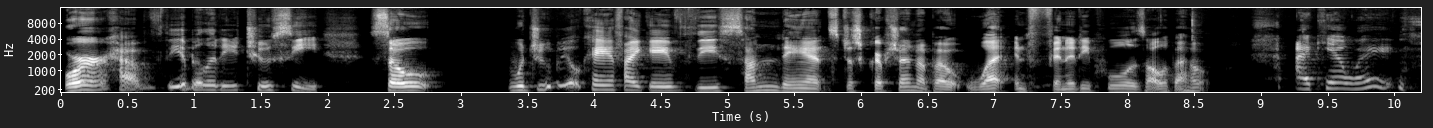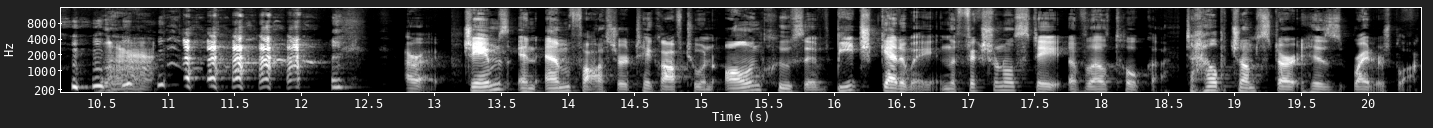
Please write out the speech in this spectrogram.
or have the ability to see. So, would you be okay if I gave the Sundance description about what Infinity Pool is all about? I can't wait. All right. James and Em Foster take off to an all inclusive beach getaway in the fictional state of Li Tolqa to help jumpstart his writer's block.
